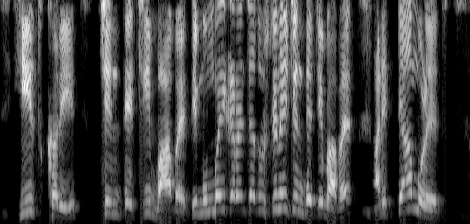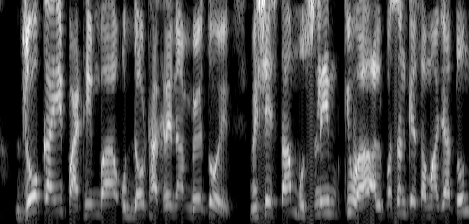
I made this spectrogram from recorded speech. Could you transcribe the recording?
हीच खरी चिंतेची बाब आहे. ती मुंबईकरांच्या दृष्टीने चिंतेची बाब आहे. आणि त्यामुळेच जो काही पाठिंबा उद्धव ठाकरेंना मिळतोय विशेषतः मुस्लिम किंवा अल्पसंख्य समाजातून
